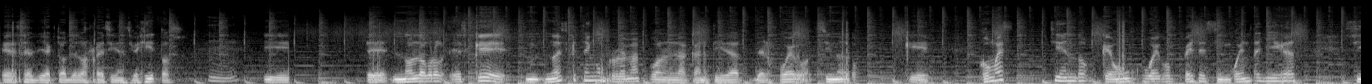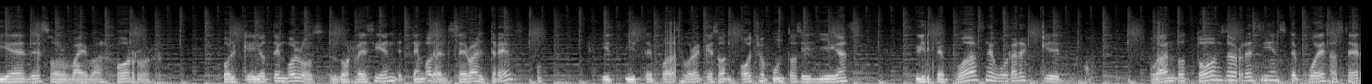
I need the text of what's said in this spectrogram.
es el director de los Residents viejitos. y eh, no logro es que no es que tenga un problema con la cantidad del juego sino que cómo es siendo que un juego pese 50 gigas si es de survival horror porque yo tengo los los Resident tengo del 0 al 3 y, y te puedo asegurar que son 8.6 gigas y te puedo asegurar que jugando todos los Residents te puedes hacer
